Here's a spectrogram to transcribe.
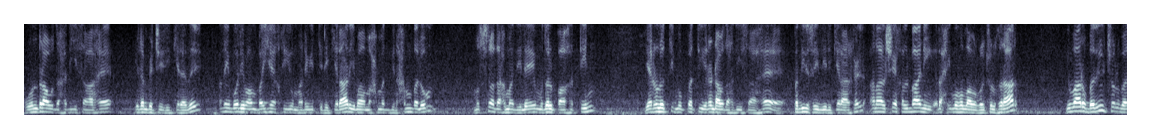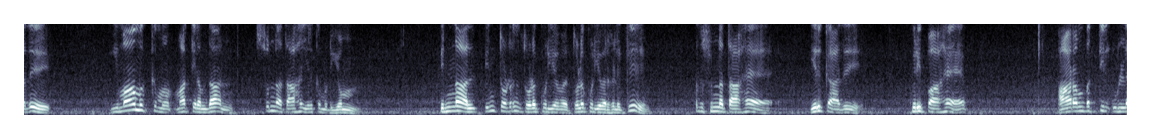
ஒன்றாவது ஹதீஸாக இடம்பெற்றிருக்கிறது. அதே போல் இமாம் பைஹியும் அறிவித்திருக்கிறார். இமாம் அஹமத் பின் ஹம்பலும் முஸ்னத் அகமதிலே முதல் பாகத்தின் இருநூத்தி முப்பத்தி இரண்டாவது ஹதீஸாக பதிவு செய்திருக்கிறார்கள். ஆனால் ஷேக் அல்பானி ரஹிமுல்லா அவர்கள் சொல்கிறார் இவ்வாறு பதில் சொல்வது இமாமுக்கு மாத்திரம்தான் சுன்னத்தாக இருக்க முடியும். பின்னால் பின்தொடர்ந்து தொடக்கூடியவர் தொழக்கூடியவர்களுக்கு அது சுன்னத்தாக இருக்காது. குறிப்பாக ஆரம்பத்தில் உள்ள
